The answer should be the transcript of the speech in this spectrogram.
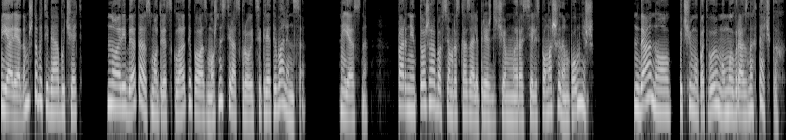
Я рядом, чтобы тебя обучать. Ну а ребята осмотрят склад и по возможности раскроют секреты Валенса. Ясно. Парни тоже обо всем рассказали, прежде чем мы расселись по машинам, помнишь? Да, но почему, по-твоему, мы в разных тачках?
